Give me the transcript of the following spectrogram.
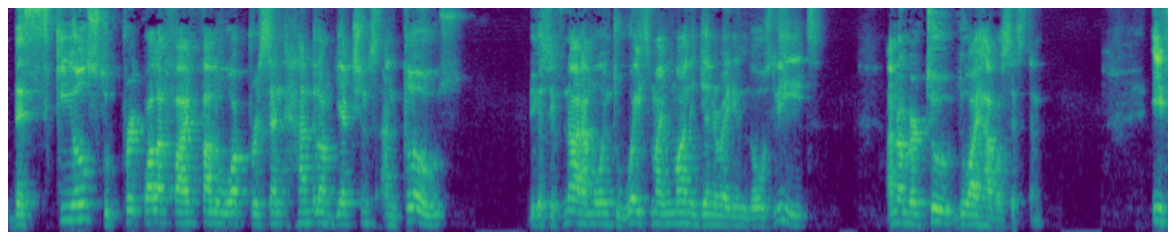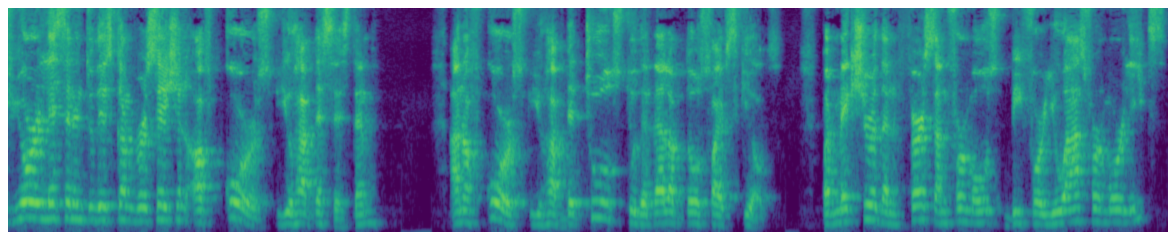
the skills to pre-qualify, follow up, present, handle objections, and close. Because if not, I'm going to waste my money generating those leads. And number two, do I have a system? If you're listening to this conversation, of course, you have the system. And of course, you have the tools to develop those five skills. But make sure that first and foremost, before you ask for more leads,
